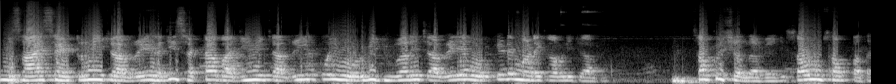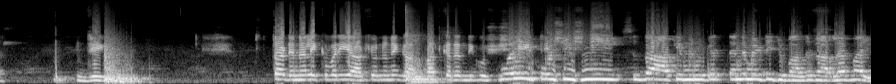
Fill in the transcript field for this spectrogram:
ਮਸਾਜ ਸੈਂਟਰ ਨਹੀਂ ਚੱਲ ਰਹੇ ਹਜੀ ਸੱਟਾਬਾਜੀ ਨਹੀਂ ਚੱਲ ਰਹੀ ਹੈ ਕੋਈ ਹੋਰ ਵੀ ਜੂਆ ਨਹੀਂ ਚੱਲ ਰਹੀ ਹੈ ਹੋਰ ਕਿਹੜੇ ਮਾੜੇ ਕੰਮ ਨਹੀਂ ਚੱਲ ਰਹੇ। ਸਭ ਕੁਝ ਚੱਲਦਾ ਪਿਆ ਜੀ ਸਭ ਨੂੰ ਸਭ ਪਤਾ ਜੀ। ਤੁਹਾਡੇ ਨਾਲ ਇੱਕ ਵਾਰੀ ਆ ਕੇ ਉਹਨਾਂ ਨੇ ਗੱਲਬਾਤ ਕਰਨ ਦੀ ਕੋਸ਼ਿਸ਼ ਕੋਈ ਕੋਸ਼ਿਸ਼ ਨਹੀਂ ਸਿੱਧਾ ਆ ਕੇ ਮੈਨੂੰ ਕਿ 3 ਮਿੰਟ ਚ ਬੰਦ ਕਰ ਲੈ ਭਾਈ।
